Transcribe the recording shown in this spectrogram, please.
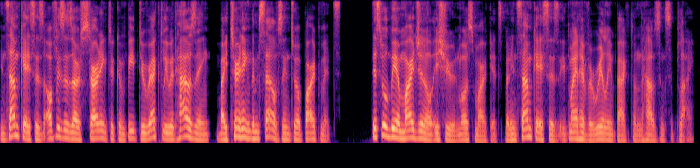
In some cases, offices are starting to compete directly with housing by turning themselves into apartments. This will be a marginal issue in most markets, but in some cases, it might have a real impact on the housing supply.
